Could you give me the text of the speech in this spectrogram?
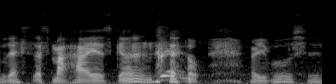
Ooh, that's that's my highest gun. Yeah. Are you bullshit?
